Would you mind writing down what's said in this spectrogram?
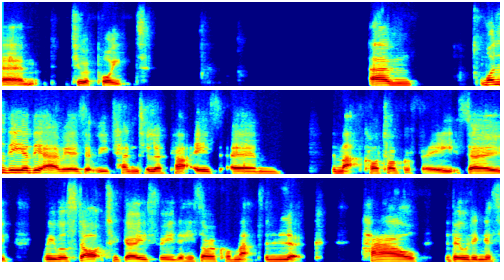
um, to a point. Um, one of the other areas that we tend to look at is um, the map cartography. So we will start to go through the historical maps and look how the building has,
